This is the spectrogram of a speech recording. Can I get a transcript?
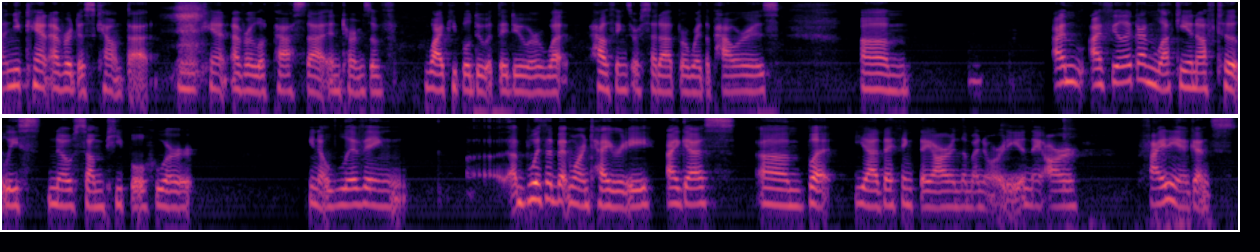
and you can't ever discount that. And you can't ever look past that in terms of why people do what they do or what how things are set up or where the power is. Um I'm I feel like I'm lucky enough to at least know some people who are you know living uh, with a bit more integrity, I guess. Um but yeah, they think they are in the minority and they are fighting against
